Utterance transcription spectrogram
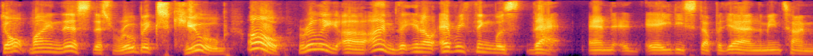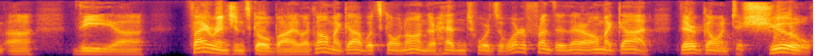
don't mind this, this Rubik's cube. Oh, really? Uh, I'm the, you know, everything was that and uh, 80s stuff. But yeah, in the meantime, uh, the uh, fire engines go by like, oh my God, what's going on? They're heading towards the waterfront. They're there. Oh my God, they're going to Shoe.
